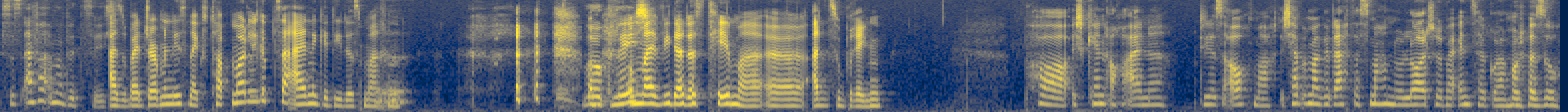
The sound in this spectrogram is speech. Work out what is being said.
Es ist einfach immer witzig. Also bei Germany's Next Topmodel gibt es ja einige, die das machen. Wirklich? Um mal wieder das Thema äh, anzubringen. Boah, ich kenne auch eine, die das auch macht. Ich habe immer gedacht, das machen nur Leute bei Instagram oder so.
